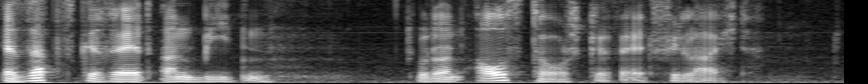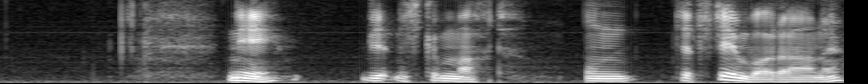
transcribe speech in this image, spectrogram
Ersatzgerät anbieten. Oder ein Austauschgerät vielleicht. Nee, wird nicht gemacht. Und jetzt stehen wir da, ne?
